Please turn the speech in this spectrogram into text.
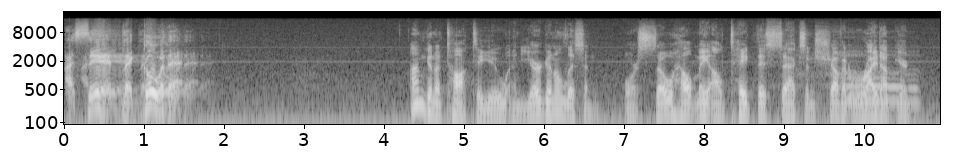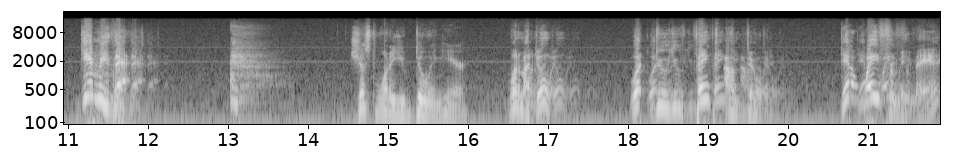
I said let go of that. I'm gonna talk to you and you're gonna listen. Or so help me, I'll take this sax and shove it right up your. Give me that! Just what are you doing here? What am I doing? What do you think I'm doing? Get away from me, man!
